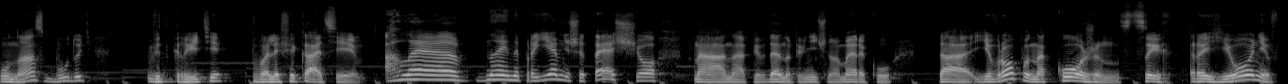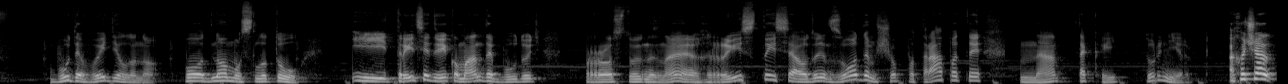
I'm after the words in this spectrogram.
у нас будуть відкриті кваліфікації. Але найнеприємніше те, що на, на Південно-Північну Америку та Європу на кожен з цих регіонів буде виділено по одному слоту. І 32 команди будуть просто не знаю, гристися один з одним, щоб потрапити на такий турнір. А хоча,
